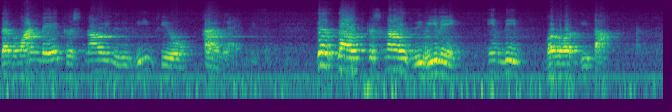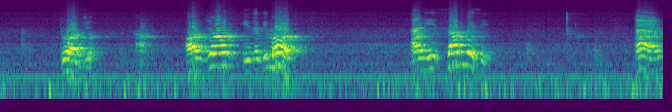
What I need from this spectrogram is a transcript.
that one day Krishna will reveal to you, I am like this. Just like Krishna is revealing in this Bhagavad Gita to Arjuna. Arjuna is a devotee and he is submissive. And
